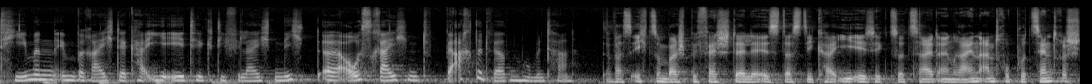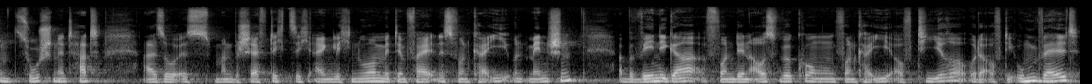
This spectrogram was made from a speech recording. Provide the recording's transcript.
Themen im Bereich der KI-Ethik, die vielleicht nicht äh, ausreichend beachtet werden momentan? Was ich zum Beispiel feststelle, ist, dass die KI-Ethik zurzeit einen rein anthropozentrischen Zuschnitt hat. Also ist, man beschäftigt sich eigentlich nur mit dem Verhältnis von KI und Menschen, aber weniger von den Auswirkungen von KI auf Tiere oder auf die Umwelt.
